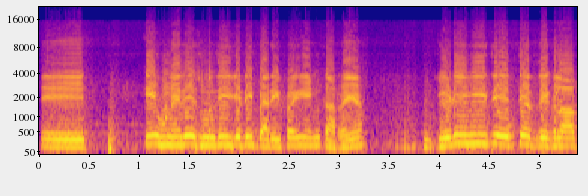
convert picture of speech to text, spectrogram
ਤੇ ਇਹ ਹੁਣ ਇਹਦੇ ਸੰਬੰਧੀ ਜਿਹੜੀ ਵੈਰੀਫਾਈ ਅਸੀਂ ਕਰ ਰਹੇ ਹਾਂ। ਜਿਹੜੀ ਵੀ ਤੇ ਧਿਰ ਦੇ ਖਿਲਾਫ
